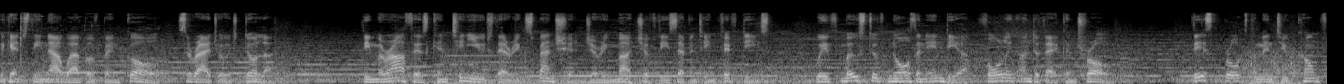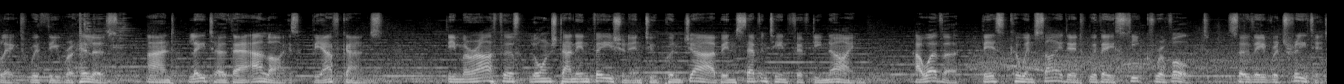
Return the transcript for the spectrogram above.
against the Nawab of Bengal, Siraj ud Daulah. The Marathas continued their expansion during much of the 1750s, with most of northern India falling under their control. This brought them into conflict with the Rohillas, and later their allies, the Afghans. The Marathas launched an invasion into Punjab in 1759. However, this coincided with a Sikh revolt, so they retreated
